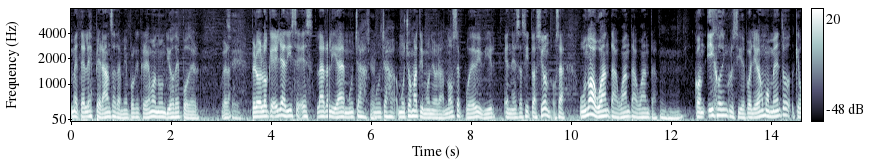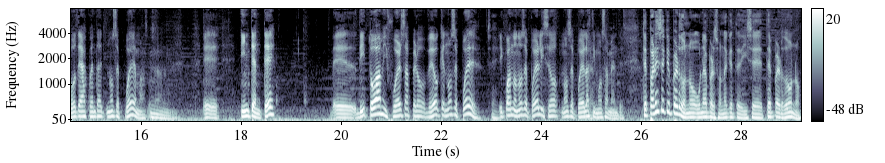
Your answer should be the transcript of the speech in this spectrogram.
meterle esperanza también porque creemos en un Dios de poder. ¿verdad? Sí. Pero lo que ella dice es la realidad de muchas, Cierto. muchas, muchos matrimonios. ¿verdad? No se puede vivir en esa situación. O sea, uno aguanta, aguanta, aguanta. Con hijos inclusive. Pero llega un momento que vos te das cuenta, no se puede más. O sea, Mm. eh, intenté, eh, di todas mis fuerzas, pero veo que no se puede. Sí. Y cuando no se puede, Liceo, no se puede lastimosamente. ¿Te parece que perdonó una persona que te dice te perdono,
